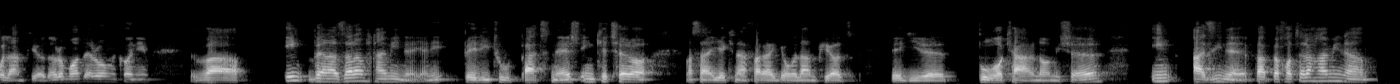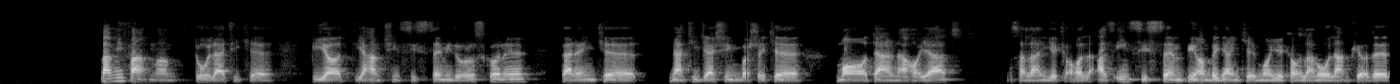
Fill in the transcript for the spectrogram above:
المپیادا رو ما درو می‌کنیم. و این به نظرم همینه. یعنی بری تو بطنش. این که چرا مثلا یک نفر اگه المپیاد بگیره بوغ و کرنا میشه این از اینه. و به خاطر همینم من می‌فهمم دولتی که بیاد یه همچین سیستمی درست کنه برای اینکه نتیجهش این باشه که ما در نهایت مثلا یک از این سیستم بیان بگن که ما یک عالم المپیاد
